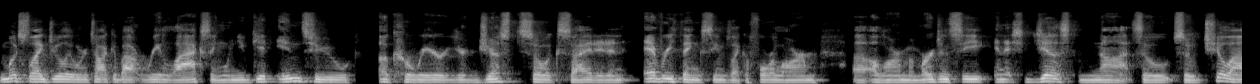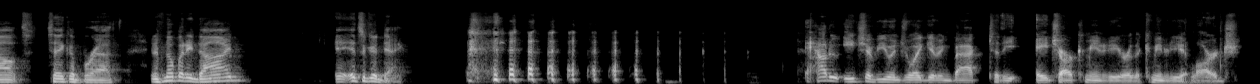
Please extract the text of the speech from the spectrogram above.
much like Julie, when we're talking about relaxing, when you get into a career, you're just so excited and everything seems like a four alarm, uh, alarm emergency. And it's just not. So, so chill out, take a breath. And if nobody died, it, it's a good day. How do each of you enjoy giving back to the HR community or the community at large?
